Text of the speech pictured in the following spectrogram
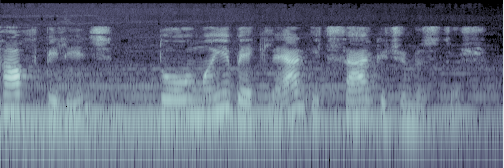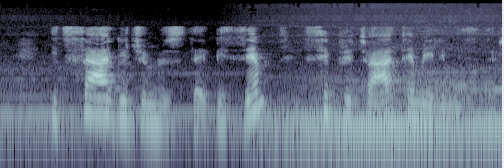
Saf bilinç doğmayı bekleyen içsel gücümüzdür. İçsel gücümüz de bizim spiritüel temelimizdir.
